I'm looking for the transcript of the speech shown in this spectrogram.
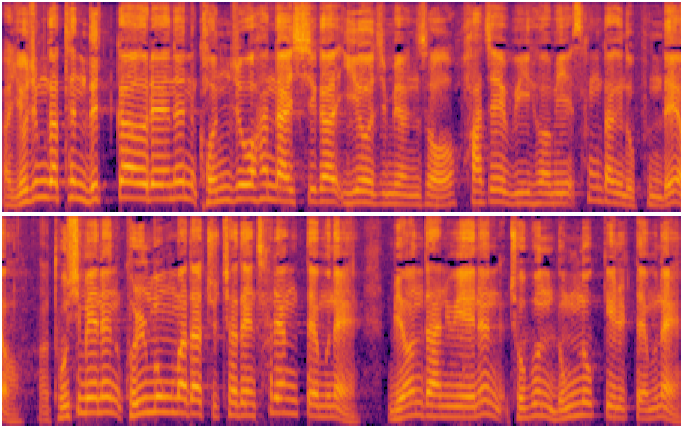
아, 요즘 같은 늦가을에는 건조한 날씨가 이어지면서 화재 위험이 상당히 높은데요. 아, 도심에는 골목마다 주차된 차량 때문에 면 단위에는 좁은 녹록길 때문에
